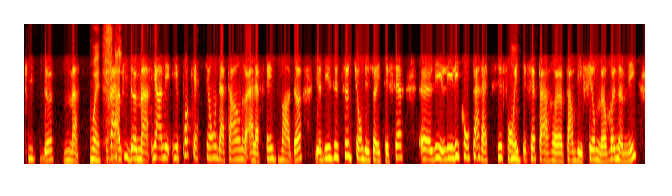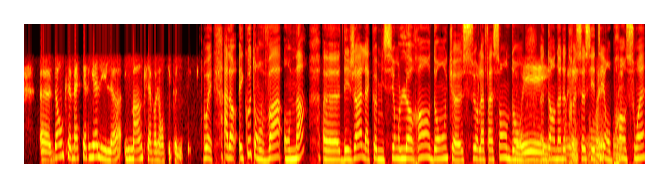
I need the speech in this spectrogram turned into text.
rapidement. Ouais. Rapidement. Il n'y a, pas question d'attendre à la fin du mandat. Il y a des études qui ont déjà été faites. Euh, les, les, comparatifs ont mm. été faits par, euh, par des firmes renommées. Euh, donc, le matériel est là. Il manque la volonté politique. Oui. Alors, écoute, on va, on a euh, déjà la commission Laurent, donc euh, sur la façon dont euh, dans notre société on prend soin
